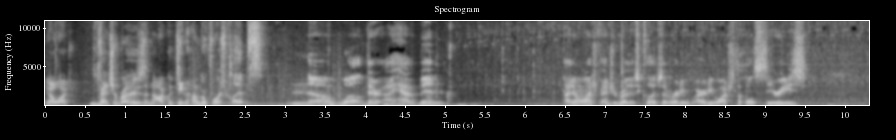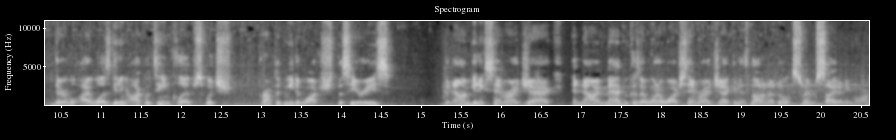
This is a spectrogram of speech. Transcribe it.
You know what? Adventure Brothers and Aqua Teen Hunger Force clips? No. Well, there I have been. I don't watch Venture Brothers clips. I've already I already watched the whole series. There, I was getting Aqua Teen clips, which prompted me to watch the series. But now I'm getting Samurai Jack, and now I'm mad because I want to watch Samurai Jack, and it's not on Adult Swim site anymore.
